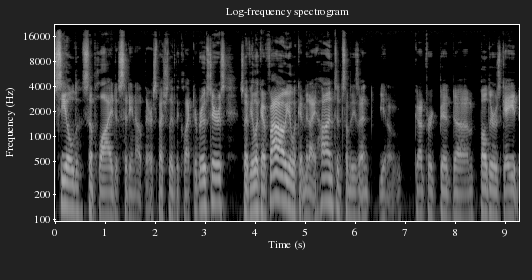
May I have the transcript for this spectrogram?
sealed supply just sitting out there, especially of the collector boosters. So if you look at VOW, you look at Midnight Hunt, and some of these, and you know, God forbid, um, Baldur's Gate.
